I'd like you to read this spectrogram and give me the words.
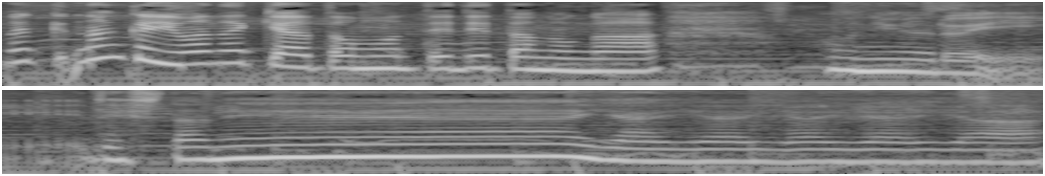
なんかなんか言わなきゃと思って出たのが哺乳類でしたね。いやいやいやいやいや。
